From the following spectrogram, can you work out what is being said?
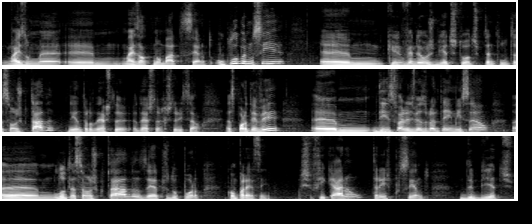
mais uma, uh, mais algo que não bate certo. O clube anuncia uh, que vendeu os bilhetes todos, portanto, lotação esgotada dentro desta, desta restrição. A Sport TV um, disse várias vezes durante a emissão, um, lotação esgotada, os do Porto comparecem. Ficaram 3% de bilhetes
